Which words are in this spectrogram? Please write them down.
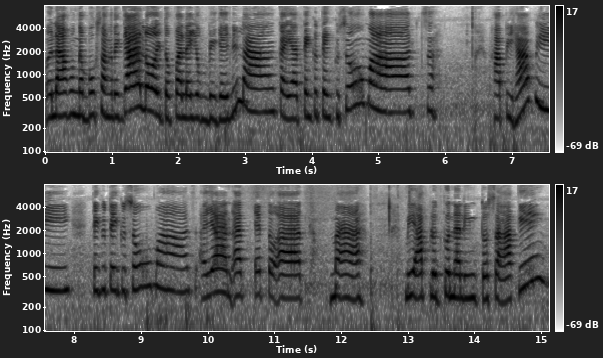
wala akong nabuksang regalo. Ito pala yung bigay nila. Kaya thank you, thank you so much. Happy, happy. Thank you, thank you so much. Ayan, at ito at ma may upload ko na rin to sa aking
